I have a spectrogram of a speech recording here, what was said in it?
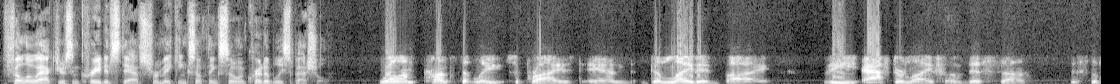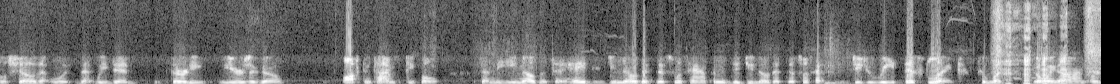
fellow actors and creative staffs for making something so incredibly special. Well, I'm constantly surprised and delighted by the afterlife of this uh, this little show that we, that we did 30 years ago. Oftentimes, people send me emails and say, "Hey, did you know that this was happening? Did you know that this was happening? Did you read this link to what's going on?" Or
